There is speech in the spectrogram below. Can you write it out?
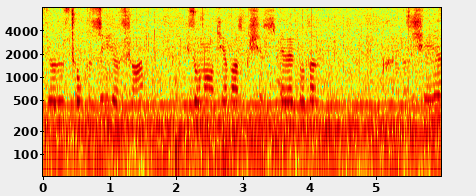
Gidiyoruz. Çok hızlı gidiyoruz şu an. 116'ya basmışız. Evet da kırmızı şeye.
